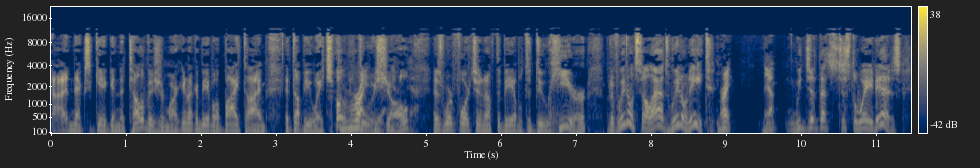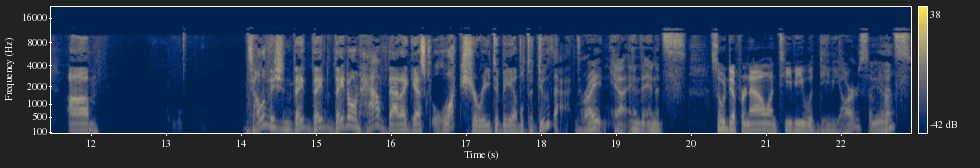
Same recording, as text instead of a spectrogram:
uh, next gig in the television market. You're not going to be able to buy time at WHO to Right, do a yeah, show, yeah, yeah. as we're fortunate enough to be able to do here. But if we don't sell ads, we don't eat. Right. Yeah. We just that's just the way it is. Um, television, they, they they don't have that, I guess, luxury to be able to do that. Right. Yeah. And and it's so different now on TV with DVRs. I mean, Yeah. it's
